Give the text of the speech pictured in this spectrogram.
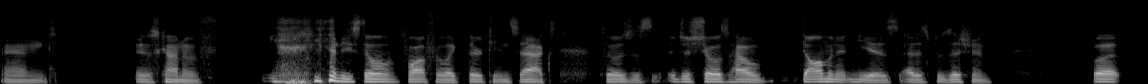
and was kind of and he still fought for like 13 sacks. So it was just it just shows how dominant he is at his position. But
